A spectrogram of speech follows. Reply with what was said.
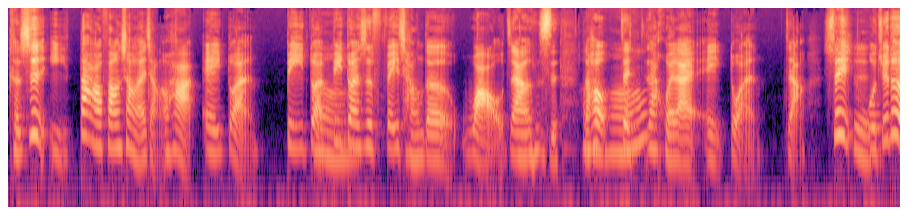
可是以大方向来讲的话，A 段、B 段、嗯、B 段是非常的哇这样子，然后再再回来 A 段这样，所以我觉得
